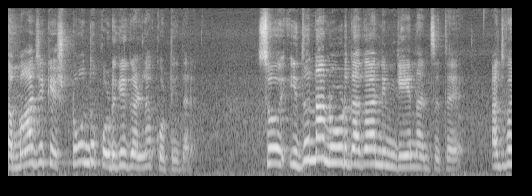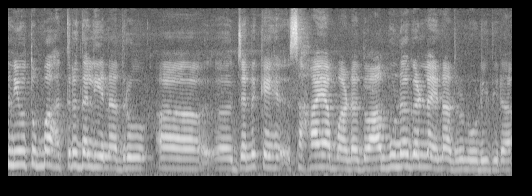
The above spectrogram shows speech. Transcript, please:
ಸಮಾಜಕ್ಕೆ ಎಷ್ಟೊಂದು ಕೊಡುಗೆಗಳನ್ನ ಕೊಟ್ಟಿದ್ದಾರೆ. ಸೊ ಇದನ್ನು ನೋಡಿದಾಗ ನಿಮ್ಗೆ ಏನು ಅನ್ಸುತ್ತೆ? ಅಥವಾ ನೀವು ತುಂಬ ಹತ್ತಿರದಲ್ಲಿ ಏನಾದರೂ ಜನಕ್ಕೆ ಸಹಾಯ ಮಾಡೋದು, ಆ ಗುಣಗಳನ್ನ ಏನಾದರೂ ನೋಡಿದ್ದೀರಾ?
